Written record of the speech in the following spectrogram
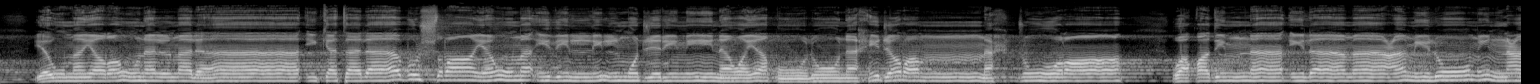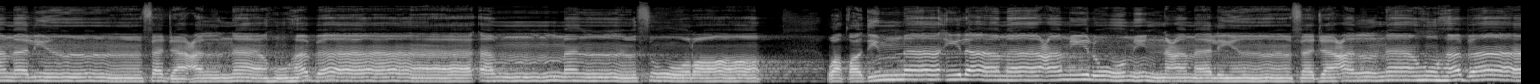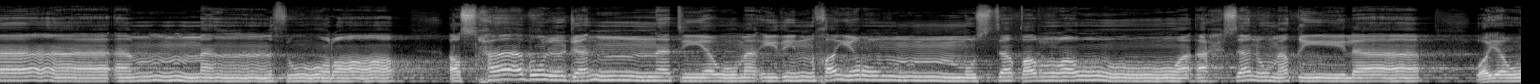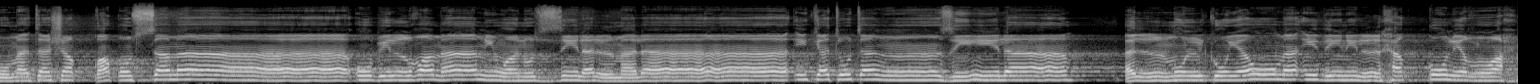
يوم يرون الملائكة لا بشرى يومئذ للمجرمين ويقولون حجرا محجورا وقدمنا إلى ما عملوا من عمل فجعلناه هباء منثورا وقدمنا إلى ما عملوا من عمل فجعلناه هباء منثورا. أصحاب الجنة يومئذ خير مستقرا وأحسن مقيلا. ويوم تشقق السماء بالغمام ونزل الملائكة تنزيلا. الملك يومئذ الحق للرحمن.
